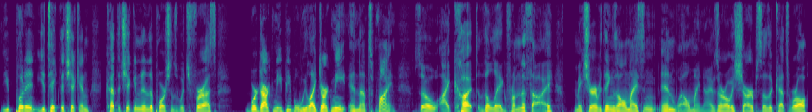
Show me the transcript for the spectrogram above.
You put in, you take the chicken, cut the chicken into the portions. Which for us, we're dark meat people. We like dark meat, and that's fine. So I cut the leg from the thigh, make sure everything's all nice and, and well. My knives are always sharp, so the cuts were all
